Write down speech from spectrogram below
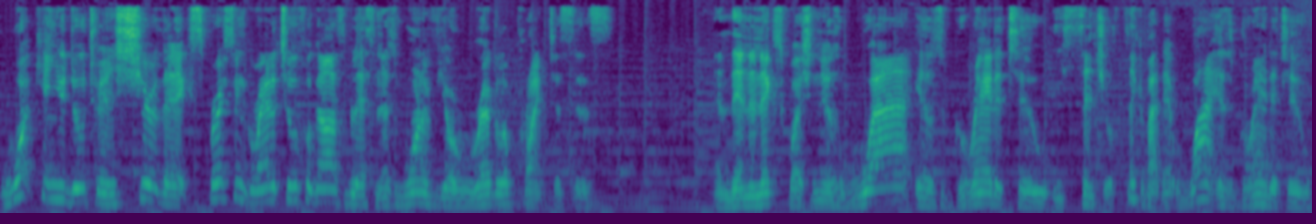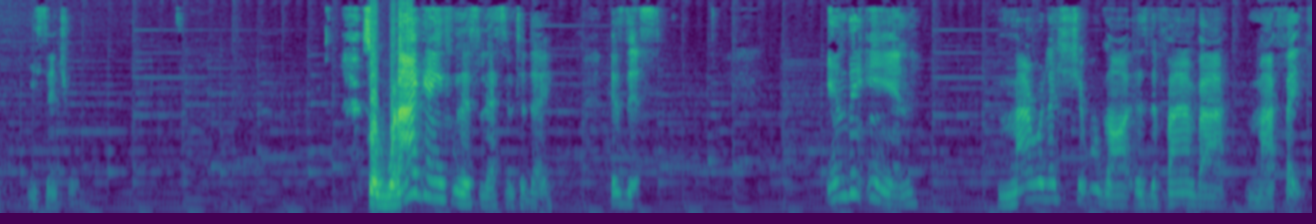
what can you do to ensure that expressing gratitude for God's blessing is one of your regular practices and then the next question is, why is gratitude essential? Think about that. Why is gratitude essential? So, what I gained from this lesson today is this. In the end, my relationship with God is defined by my faith,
